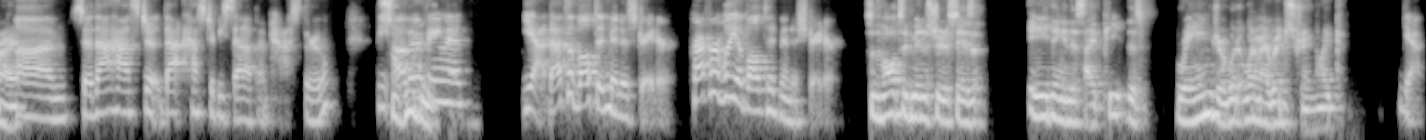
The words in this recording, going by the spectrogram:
Right. Um, so that has to that has to be set up and passed through. The so other thing that, yeah, that's a vault administrator, preferably a vault administrator. So the vault administrator says anything in this IP, this range, or what? What am I registering? Like, yeah,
